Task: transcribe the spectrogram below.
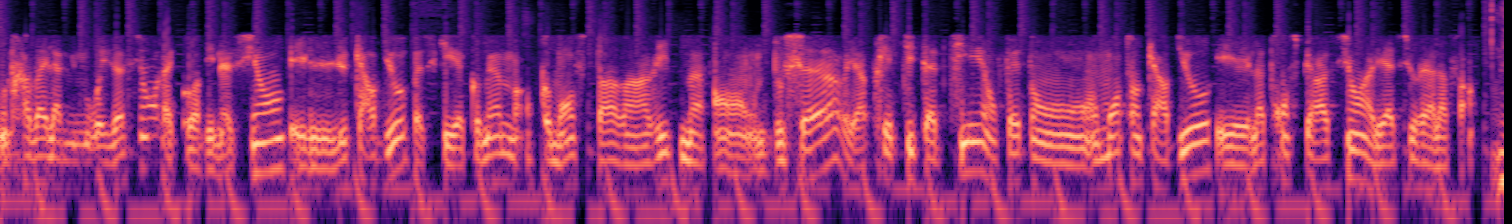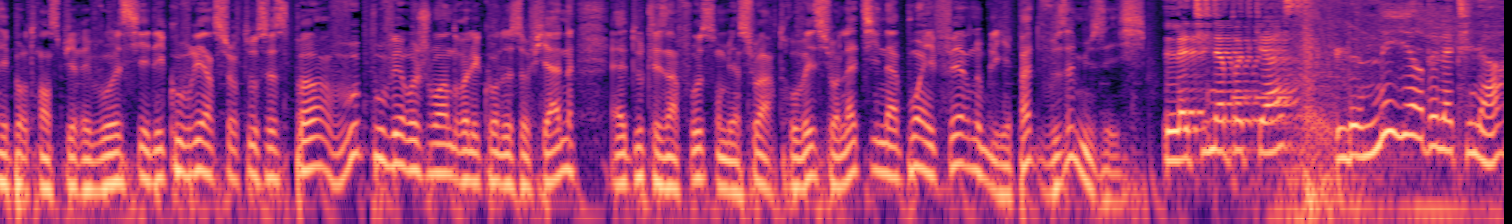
On travaille la mémorisation, la coordination et le cardio parce qu'il y a quand même, on commence par un rythme en douceur et après petit à petit, en fait, on, on monte en cardio et la transpiration, elle est assurée à la fin. Et pour transpirer vous aussi et découvrir surtout ce sport, vous pouvez rejoindre les cours de Sofiane. Euh, toutes les infos sont bien sûr à retrouver sur latina.fr. N'oubliez pas de vous amuser. Latina Podcast, le meilleur de Latina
